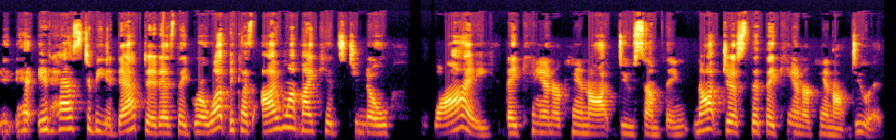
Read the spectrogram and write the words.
it, has to be adapted as they grow up because I want my kids to know why they can or cannot do something, not just that they can or cannot do it.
